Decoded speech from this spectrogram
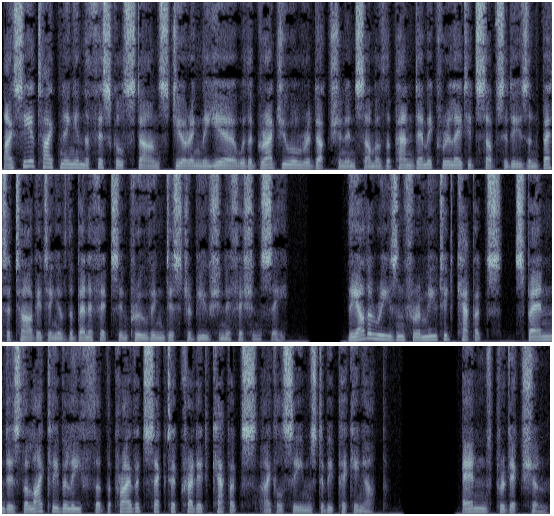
I see a tightening in the fiscal stance during the year with a gradual reduction in some of the pandemic related subsidies and better targeting of the benefits improving distribution efficiency. The other reason for a muted capex spend is the likely belief that the private sector credit capex cycle seems to be picking up. End prediction.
